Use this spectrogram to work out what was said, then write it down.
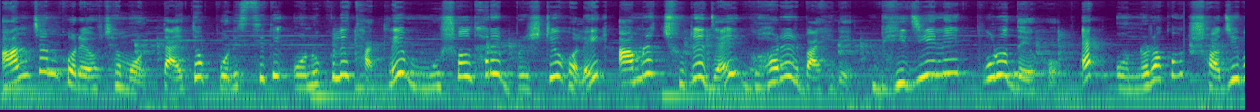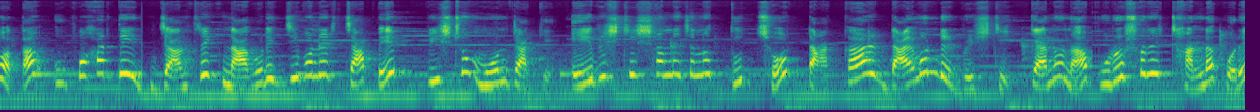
আনচান করে ওঠে মন। তাই তো পরিস্থিতি অনুকূলে থাকলে মুষলধারে বৃষ্টি হলে আমরা ছুটে যাই ঘরের বাহিরে। ভিজিয়ে নেই পুরো দেহ। এক অন্যরকম সজীবতা উপহার দেয় যান্ত্রিক নাগরিক জীবনের চাপে পিষ্ট মনটাকে। এই বৃষ্টির সামনে যেন তুচ্ছ টাকার ডায়মন্ডের বৃষ্টি। কেননা, পুরো শরীর ঠান্ডা করে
